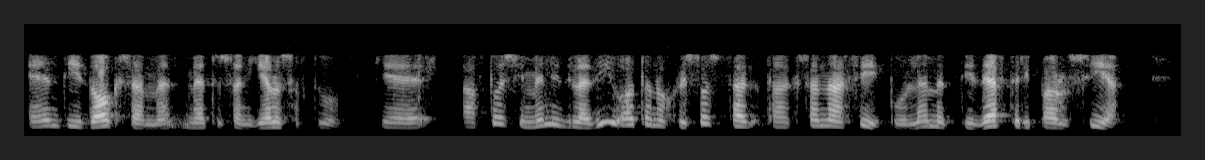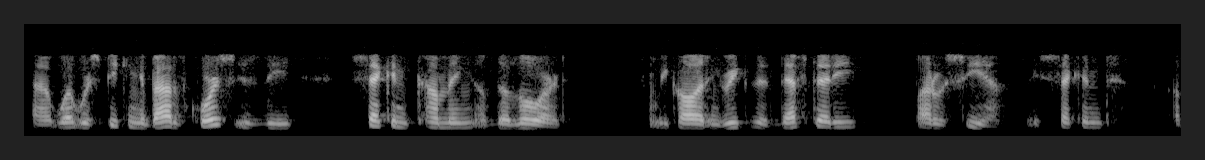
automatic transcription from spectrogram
εν τη δόξα με, με τους αγγέλους αυτού. Και αυτό σημαίνει δηλαδή όταν ο Χριστός θα, θα ξαναρθεί, που λέμε τη δεύτερη παρουσία. Uh, what we're speaking about, of course, is the second coming of the Lord. We call it in Greek the δεύτερη parousia, the second uh,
